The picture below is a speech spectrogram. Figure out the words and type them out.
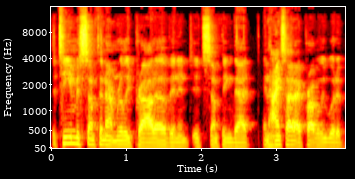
the team is something I'm really proud of. And it, it's something that in hindsight, I probably would have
